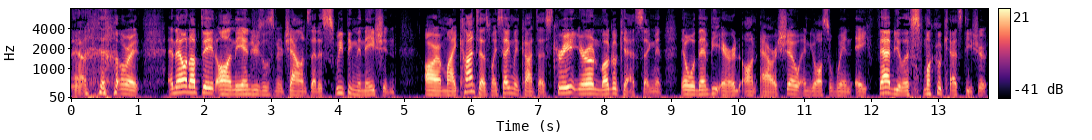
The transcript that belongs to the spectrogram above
yeah. All right, and now an update on the Andrews Listener Challenge that is sweeping the nation. Are my contest, my segment contest. Create your own MuggleCast segment that will then be aired on our show, and you also win a fabulous MuggleCast T-shirt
